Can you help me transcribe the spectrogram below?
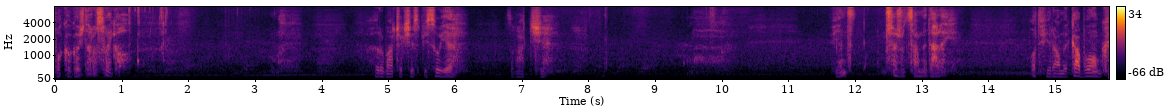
po kogoś dorosłego. Robaczek się spisuje. Zobaczcie. Więc przerzucamy dalej. Otwieramy kabłąk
